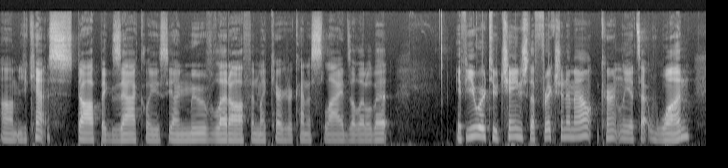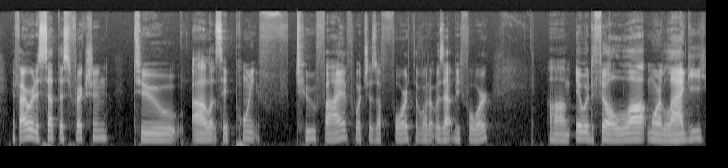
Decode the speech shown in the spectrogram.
um, you can't stop exactly. See, I move, let off, and my character kind of slides a little bit. If you were to change the friction amount, currently it's at 1. If I were to set this friction to, uh, let's say, 0.25, which is a fourth of what it was at before, um, it would feel a lot more laggy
